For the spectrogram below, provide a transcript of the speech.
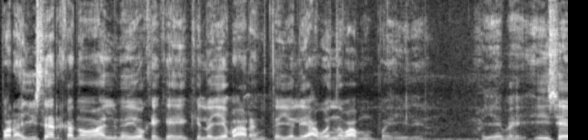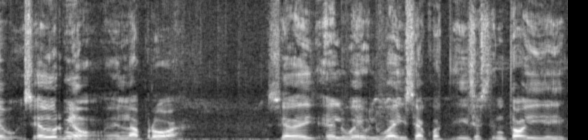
Por, allí cerca, ¿no? Él me dijo que, lo llevara, entonces yo le dije, ah, bueno, vamos, pues. Y lo llevé y se, se durmió en la proa. Se, él fue, él fue y, se acostó, y se sentó y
